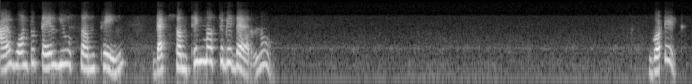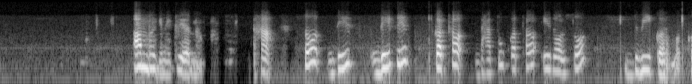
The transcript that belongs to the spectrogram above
i want to tell you something that something must be there no got it आं भगिनि क्लियर् न हा सो दिस् दिस् इस् कथ धातु कथ इस् आल्सो द्विकर्मक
